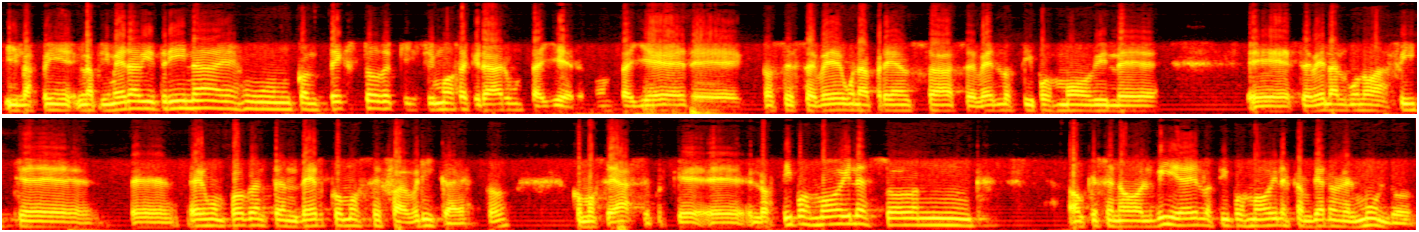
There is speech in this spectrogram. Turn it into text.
Y la, primera vitrina es un contexto de que hicimos recrear un taller, un taller, eh, entonces se ve una prensa, se ven los tipos móviles, eh, se ven algunos afiches, eh, es un poco entender cómo se fabrica esto, cómo se hace, porque los tipos móviles son, aunque se nos olvide, los tipos móviles cambiaron el mundo.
